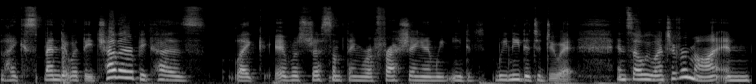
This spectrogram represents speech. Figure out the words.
like spend it with each other because like it was just something refreshing and we needed we needed to do it. And so we went to Vermont and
